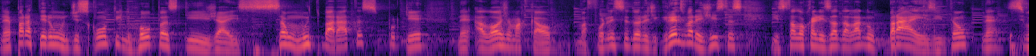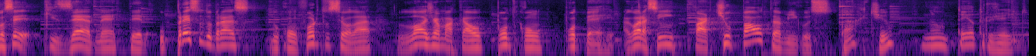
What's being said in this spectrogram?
né, para ter um desconto em roupas que já são muito baratas, porque né, a loja Macau, uma fornecedora de grandes varejistas, está localizada lá no Braz. Então, né, se você quiser né, ter o preço do Braz no conforto do seu lar, lojamacau.com.br. Agora sim, partiu pauta, amigos. Partiu. Não tem outro jeito.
